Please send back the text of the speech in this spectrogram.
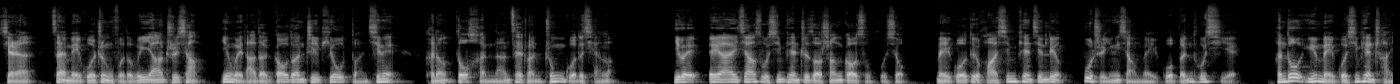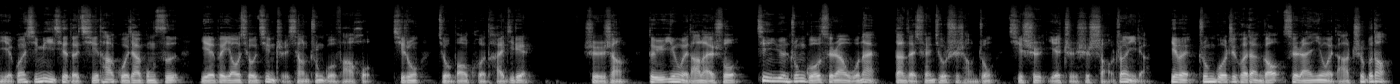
显然，在美国政府的威压之下，英伟达的高端 GPU 短期内可能都很难再赚中国的钱了。一位 AI 加速芯片制造商告诉虎嗅，美国对华芯片禁令不止影响美国本土企业，很多与美国芯片产业关系密切的其他国家公司也被要求禁止向中国发货，其中就包括台积电。事实上，对于英伟达来说，禁运中国虽然无奈，但在全球市场中其实也只是少赚一点。因为中国这块蛋糕虽然英伟达吃不到，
